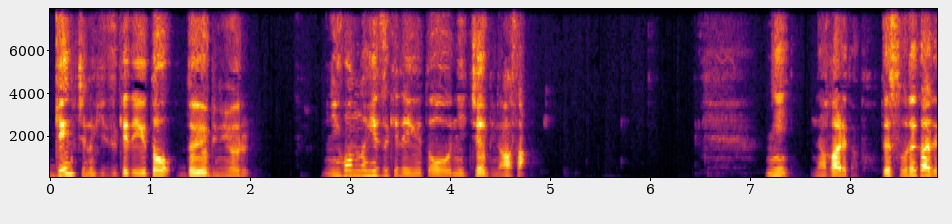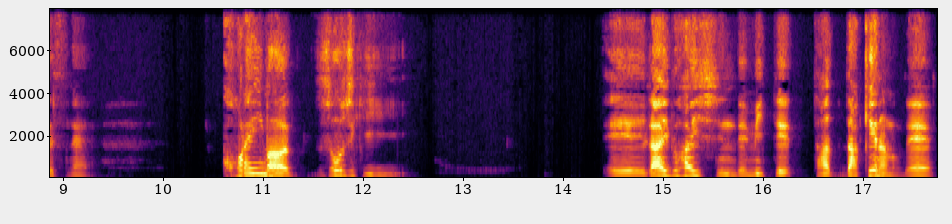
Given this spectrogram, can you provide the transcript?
現地の日付で言うと土曜日の夜。日本の日付で言うと日曜日の朝。に流れたと。で、それがですね、これ今、正直、えー、ライブ配信で見てただけなので、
